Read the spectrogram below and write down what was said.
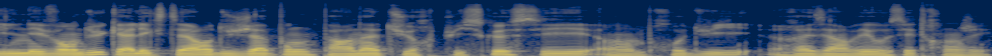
il n'est vendu qu'à l'extérieur du Japon par nature, puisque c'est un produit réservé aux étrangers.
